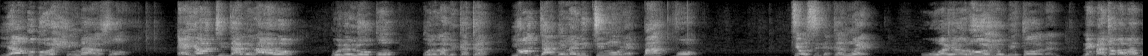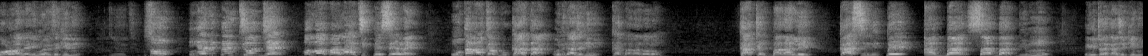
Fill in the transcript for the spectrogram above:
Yaghdu himaso ẹyẹ ó jí jáde láàárọ̀ kò lè lo oko kò lè lọ́bi kankan. Yóò jáde lẹ́ni tínú rẹ̀ pa fún tí ò sí kankan nú ẹ̀. Wọ̀yẹ̀rúhù bìtọ̀ọ̀nà nígbà tí ó bá máa bọ̀ ọ̀rọ̀ inú ẹ̀ ṣe so ìyẹn ni pé tí ó jẹ ọlọ́ọ̀bà láti pèsè rẹ̀. Ń táwa ká bùkátà oníkàṣe kí ni? Ká gbára lọ́lọ́ ká kàn gbára lé ká sì rí i pé agbá sábà mú. Èyí tó yẹ ká ṣe kí ni?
